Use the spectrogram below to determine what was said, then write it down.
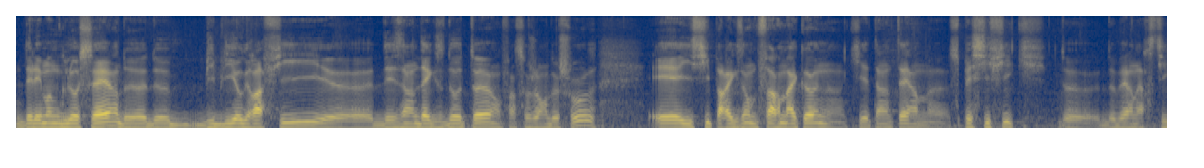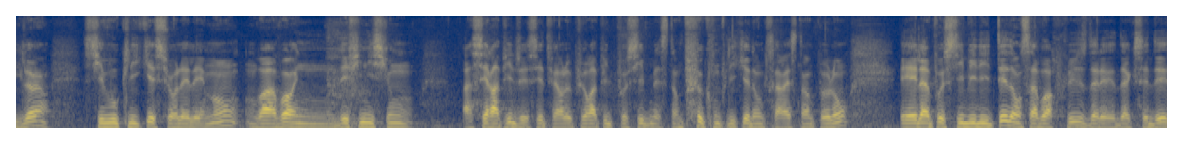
d'éléments de glossaire, de, bibliographie, euh, des index d'auteurs, enfin ce genre de choses. Et ici, par exemple, pharmacon, qui est un terme spécifique de, de Bernard Stiegler, si vous cliquez sur l'élément, on va avoir une définition assez rapide. J'ai essayé de faire le plus rapide possible, mais c'est un peu compliqué, donc ça reste un peu long et la possibilité d'en savoir plus, d'accéder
